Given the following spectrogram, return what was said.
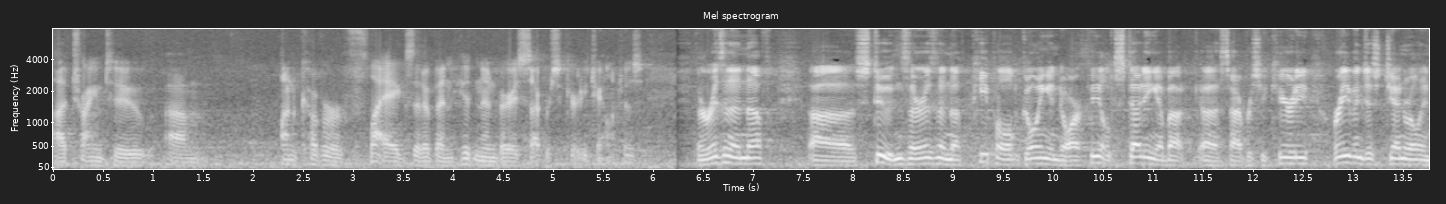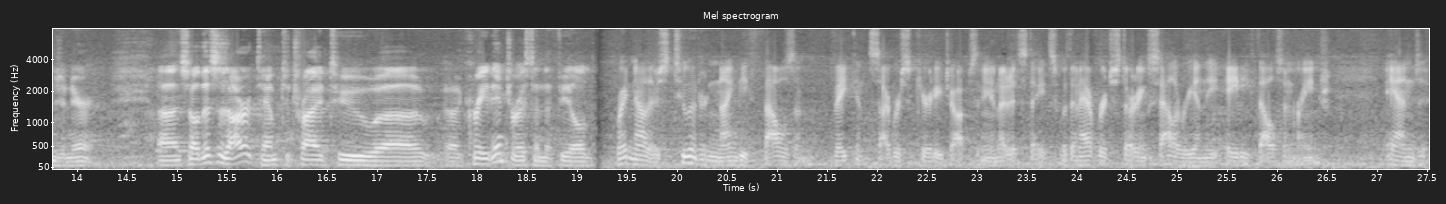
uh, trying to um, uncover flags that have been hidden in various cybersecurity challenges. There isn't enough uh, students, there isn't enough people going into our field studying about uh, cybersecurity or even just general engineering. Uh, so this is our attempt to try to uh, uh, create interest in the field. Right now there's 290,000 vacant cybersecurity jobs in the United States with an average starting salary in the 80,000 range. And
